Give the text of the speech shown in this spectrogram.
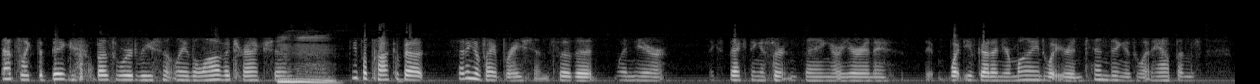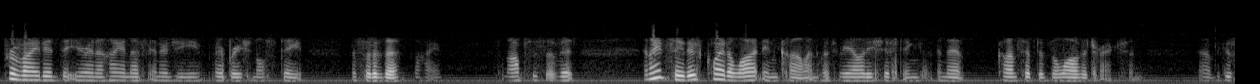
that's like the big buzzword recently, the law of attraction. Mhm. People talk about setting a vibration so that when you're expecting a certain thing or you're in a what you've got on your mind, what you're intending is what happens, provided that you're in a high enough energy vibrational state. That's sort of the, the high synopsis of it. And I'd say there's quite a lot in common with reality shifting and that concept of the law of attraction. Uh, because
